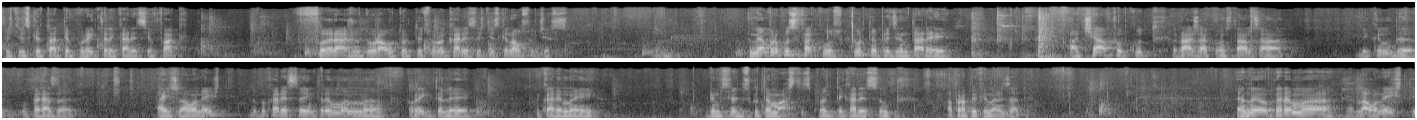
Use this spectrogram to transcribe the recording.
Să știți că toate proiectele care se fac fără ajutorul autorităților locale, să știți că n-au succes. Mi-am propus să fac o scurtă prezentare a ce a făcut Raja Constanța de când operează aici la Onești, după care să intrăm în uh, proiectele pe care noi vrem să le discutăm astăzi, proiecte care sunt aproape finalizate. Noi operăm uh, la Onești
